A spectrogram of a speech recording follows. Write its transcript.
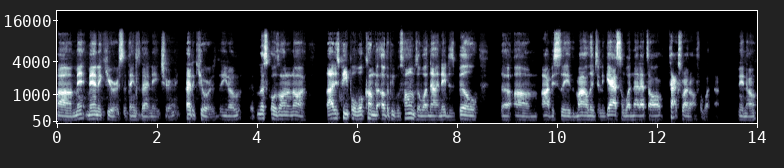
uh, man- manicures and things of that nature, pedicures, you know, the list goes on and on. A lot of these people will come to other people's homes and whatnot, and they just bill the um, obviously the mileage and the gas and whatnot. That's all tax write off or whatnot, you know.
